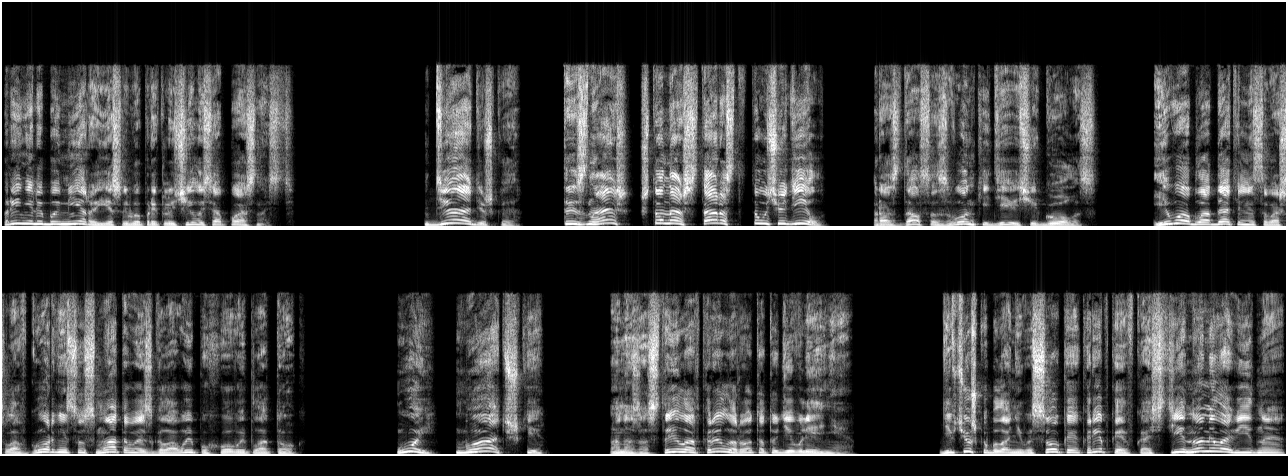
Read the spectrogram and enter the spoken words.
приняли бы меры, если бы приключилась опасность. «Дядюшка, ты знаешь, что наш староста-то учудил?» — раздался звонкий девичий голос. Его обладательница вошла в горницу, сматывая с головы пуховый платок. «Ой, батюшки!» Она застыла, открыла рот от удивления. Девчушка была невысокая, крепкая в кости, но миловидная.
